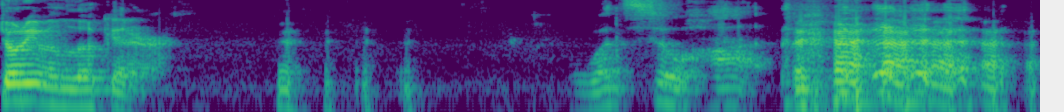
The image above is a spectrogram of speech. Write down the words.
don't even look at her. What's so hot? I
